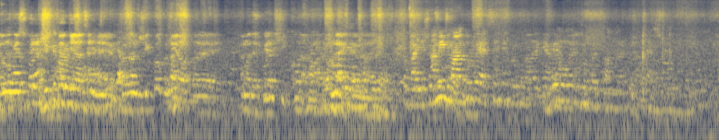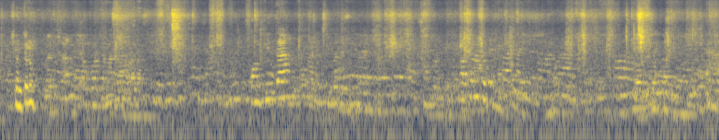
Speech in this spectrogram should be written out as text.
এবং স্কুল শিক্ষক যে আছেন প্রধান শিক্ষক আমাদেরকে এখানে নাই এটা বাইরে থেকে কিনতে হবে দুপুরবেলা খাওয়ার পরে দুপুরবেলা খাওয়ার পরে এই বাড়ি ঠিক আছে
